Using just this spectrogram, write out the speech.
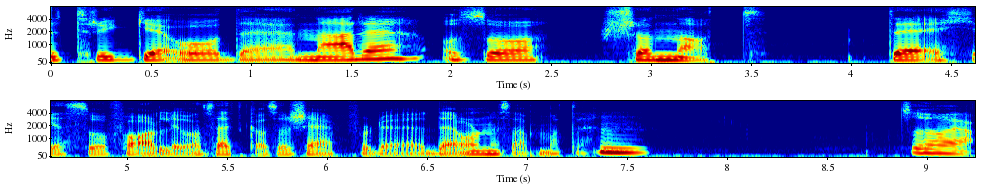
det trygge og det nære, og så skjønne at det er ikke så farlig uansett hva som skjer, for det, det ordner seg, på en måte. Mm. Så ja,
